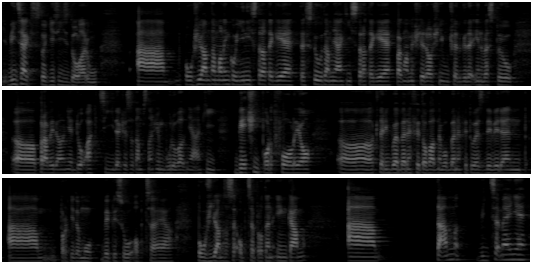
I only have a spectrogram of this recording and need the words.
více jak 100 tisíc dolarů. A používám tam malinko jiný strategie, testuju tam nějaký strategie, pak mám ještě další účet, kde investuju uh, pravidelně do akcí, takže se tam snažím budovat nějaký větší portfolio, který bude benefitovat nebo benefituje z dividend a proti tomu vypisuju opce a používám zase opce pro ten income. A tam víceméně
